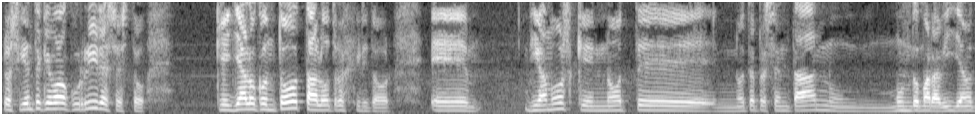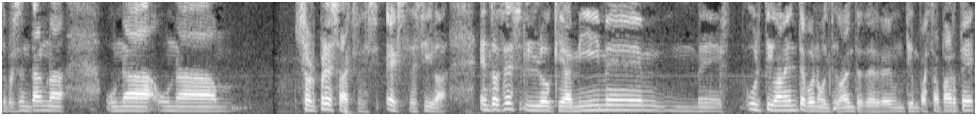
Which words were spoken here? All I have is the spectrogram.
lo siguiente que va a ocurrir es esto, que ya lo contó tal otro escritor. Eh, digamos que no te, no te presentan un mundo maravilla, no te presentan una, una, una sorpresa excesiva. Entonces, lo que a mí me, últimamente, bueno, últimamente, desde un tiempo a esta parte,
